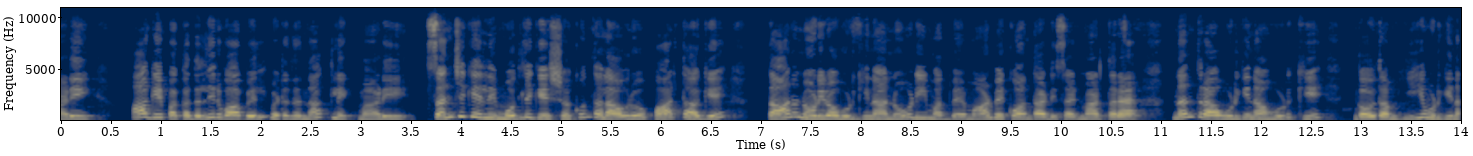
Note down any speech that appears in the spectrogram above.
ಮಾಡಿ. ಹಾಗೆ ಪಕ್ಕದಲ್ಲಿರುವ ಬೆಲ್ ಬಟನ್ ಅನ್ನ ಕ್ಲಿಕ್ ಮಾಡಿ. ಸಂಚಿಕೆಯಲ್ಲಿ ಮೊದಲಿಗೆ ಶಕುಂತಲಾ ಅವರು ಪಾರ್ಥಾಗೆ, ತಾನು ನೋಡಿರೋ ಹುಡುಗಿನ ನೋಡಿ ಮದುವೆ ಮಾಡಬೇಕು ಅಂತ ಡಿಸೈಡ್ ಮಾಡ್ತಾರೆ. ನಂತರ ಹುಡುಗಿನ ಹುಡುಕಿ ಗೌತಮ್, ಈ ಹುಡುಗಿನ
